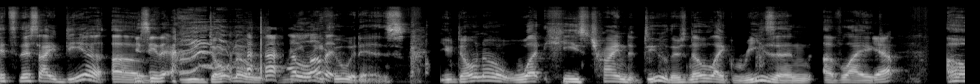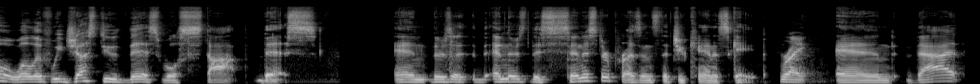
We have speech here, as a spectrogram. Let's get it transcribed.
it's this idea of You see that? you don't know I love it. who it is you don't know what he's trying to do there's no like reason of like Yep. oh well if we just do this we'll stop this and there's a and there's this sinister presence that you can't escape Right. And that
